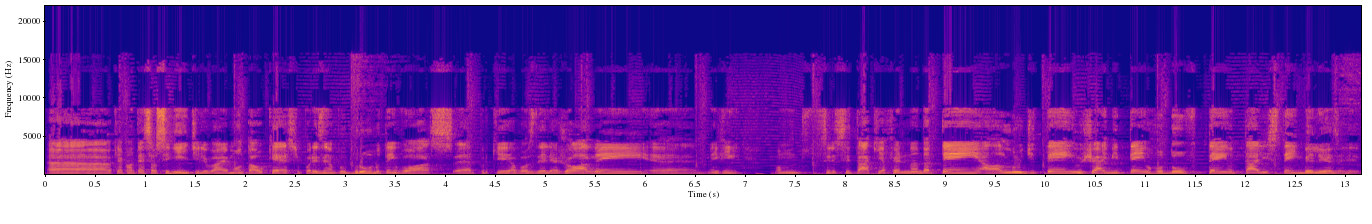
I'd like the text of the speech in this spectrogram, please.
Uh, o que acontece é o seguinte, ele vai montar o casting, por exemplo, o Bruno tem voz, é, porque a voz dele é jovem, é, enfim, Vamos citar aqui, a Fernanda tem, a Lud tem, o Jaime tem, o Rodolfo tem, o Thales tem. Beleza, ele,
